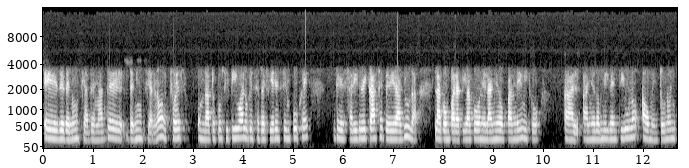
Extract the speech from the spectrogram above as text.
eh, de denuncias, de más de denuncias, ¿no? Esto es un dato positivo a lo que se refiere ese empuje de salir de casa y pedir ayuda. La comparativa con el año pandémico al año 2021 aumentó un,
